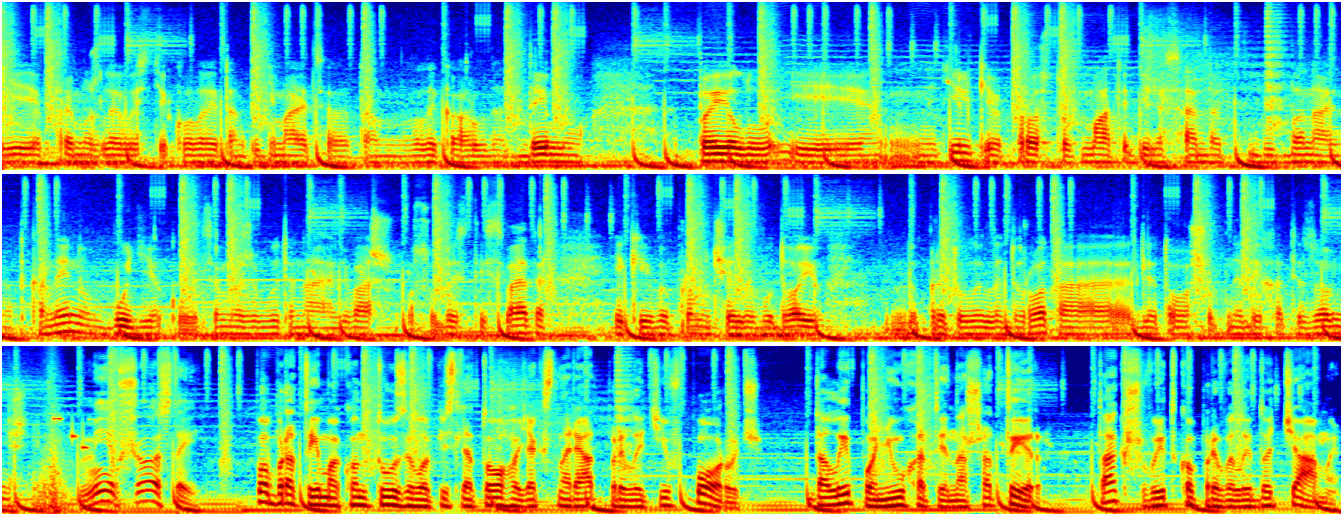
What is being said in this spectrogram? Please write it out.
і при можливості, коли там піднімається там велика груда диму, пилу і не тільки просто мати біля себе банальну тканину, будь-яку. Це може бути навіть ваш особистий светр, який ви промочили водою, притулили до рота для того, щоб не дихати зовнішнім. Міф шостий. Побратима контузило після того, як снаряд прилетів поруч. Дали понюхати на шатир. Так швидко привели до тями.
